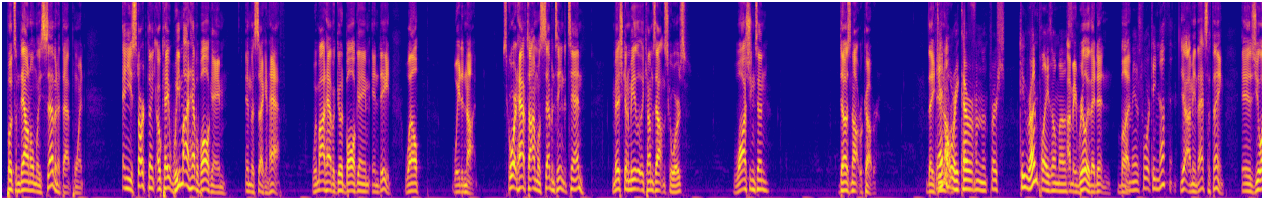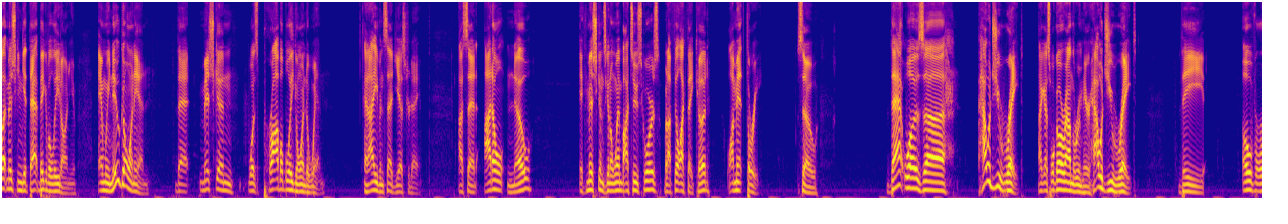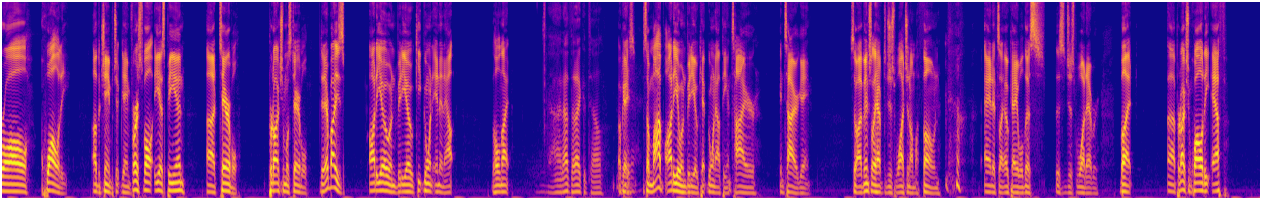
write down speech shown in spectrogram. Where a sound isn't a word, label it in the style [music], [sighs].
puts them down only seven at that point. And you start to think, okay, we might have a ball game in the second half. We might have a good ball game indeed. Well, we did not. Score at halftime was 17 to 10. Michigan immediately comes out and scores. Washington does not recover. They do They not. don't recover from the first two run plays almost. I mean, really, they didn't. But I mean, it was 14 nothing. Yeah, I mean that's the thing is you let Michigan get that big of a lead on you, and we knew going in that Michigan was probably going to win. And I even said yesterday, I said I don't know if Michigan's going to win by two scores, but I feel like they could. Well, I meant three. So that was uh, how would you rate? I guess we'll go around the room here. How would you rate the overall quality of the championship game. First of all, ESPN, uh, terrible. Production was terrible. Did everybody's audio and video keep going in and out the whole night? Uh, not that I could tell. Okay, Yeah. s- so my audio and video kept going out the entire entire game. So I eventually have to just watch it on my phone, [laughs] and it's like, okay, well this this is just whatever. But uh, production quality F.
